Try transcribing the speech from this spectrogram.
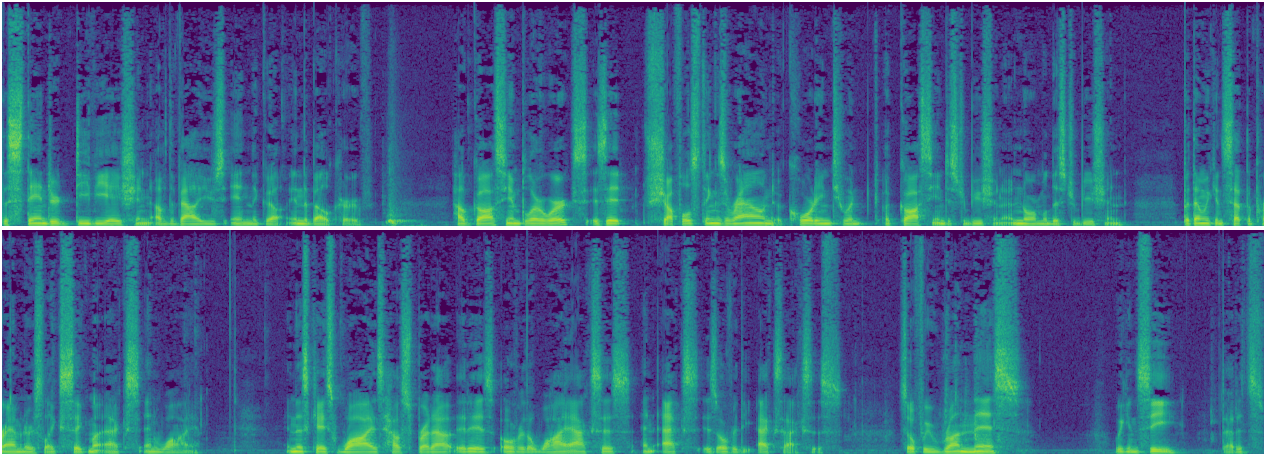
the standard deviation of the values in the in the bell curve. How Gaussian blur works is it shuffles things around according to a, a Gaussian distribution, a normal distribution. But then we can set the parameters like sigma x and y. In this case, y is how spread out it is over the y axis, and x is over the x axis. So if we run this, we can see that it's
